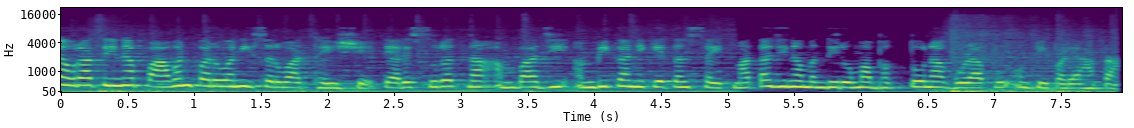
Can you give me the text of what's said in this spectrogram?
નવરાત્રિના પાવન પર્વની શરૂઆત થઈ છે. ત્યારે સુરતના અંબાજી, અંબિકા નિકેતન સહિત માતાજીના મંદિરોમાં ભક્તોના ગોળાપુર ઉમટી પડ્યા હતા.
